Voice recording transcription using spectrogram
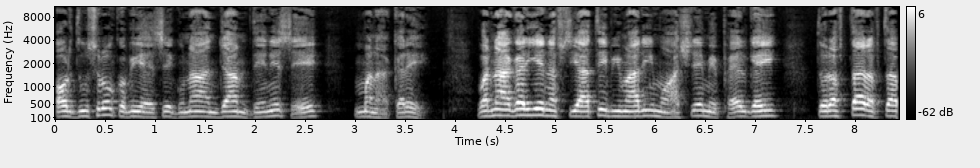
اور دوسروں کو بھی ایسے گناہ انجام دینے سے منع کرے۔ ورنہ اگر یہ نفسیاتی بیماری معاشرے میں پھیل گئی تو رفتہ رفتہ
